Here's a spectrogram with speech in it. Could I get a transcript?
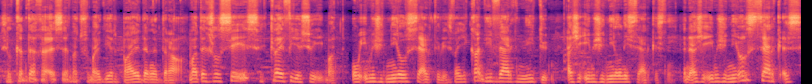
sielkundige is en wat vir my deur baie dinge dra. Wat ek sal sê is, kry vir jou so iemand om emosioneel sterk te wees, want jy kan die werk nie doen as jy emosioneel nie sterk is nie. En as jy emosioneel sterk is,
